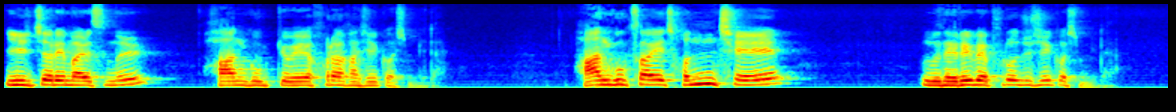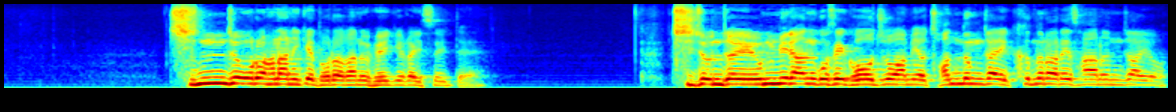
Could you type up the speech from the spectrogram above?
1절의 말씀을 한국교회에 허락하실 것입니다. 한국 사회 전체에 은혜를 베풀어 주실 것입니다. 진정으로 하나님께 돌아가는 회개가 있을 때, 지존자의 은밀한 곳에 거주하며 전능자의 그늘 아래 사는 자여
